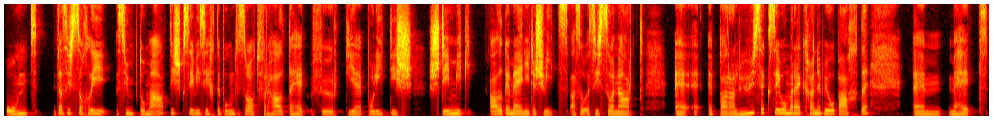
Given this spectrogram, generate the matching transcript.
Und das ist so ein bisschen symptomatisch gewesen, wie sich der Bundesrat verhalten hat für die politische Stimmung allgemein in der Schweiz. Also es ist so eine Art äh eine Paralyse gewesen, die man können beobachten. Ähm, man hat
